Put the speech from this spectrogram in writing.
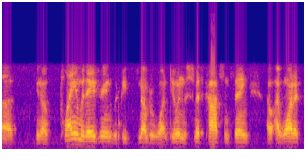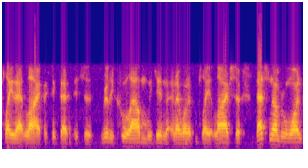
uh, you know, playing with Adrian would be number one. Doing the Smith Kotzen thing. I, I want to play that live. I think that it's a really cool album we did, and, I want to play it live. So that's number one.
